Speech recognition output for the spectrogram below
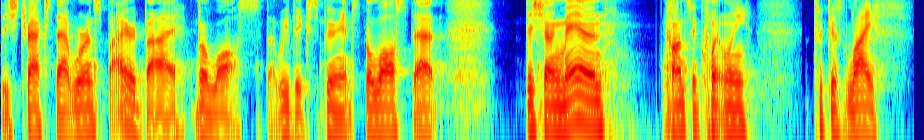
these tracks that were inspired by the loss that we've experienced, the loss that this young man consequently took his life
